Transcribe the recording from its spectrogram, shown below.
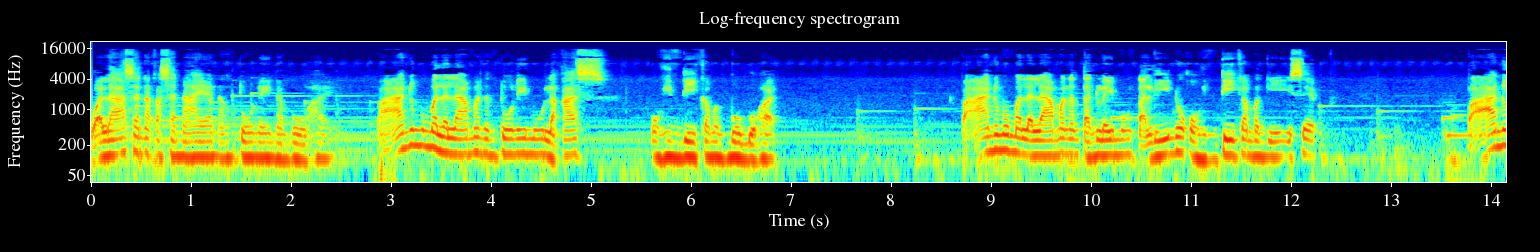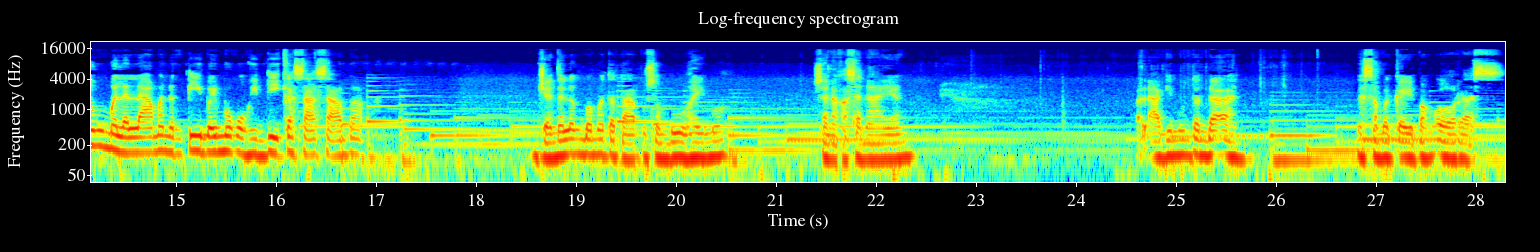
wala sa nakasanayan ang tunay na buhay. Paano mo malalaman ang tunay mong lakas kung hindi ka magbubuhat? Paano mo malalaman ang taglay mong talino kung hindi ka mag-iisip? Paano mo malalaman ang tibay mo kung hindi ka sasabak? Diyan na lang ba matatapos ang buhay mo? Sa nakasanayan? Palagi mong tandaan na sa magkaibang oras,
